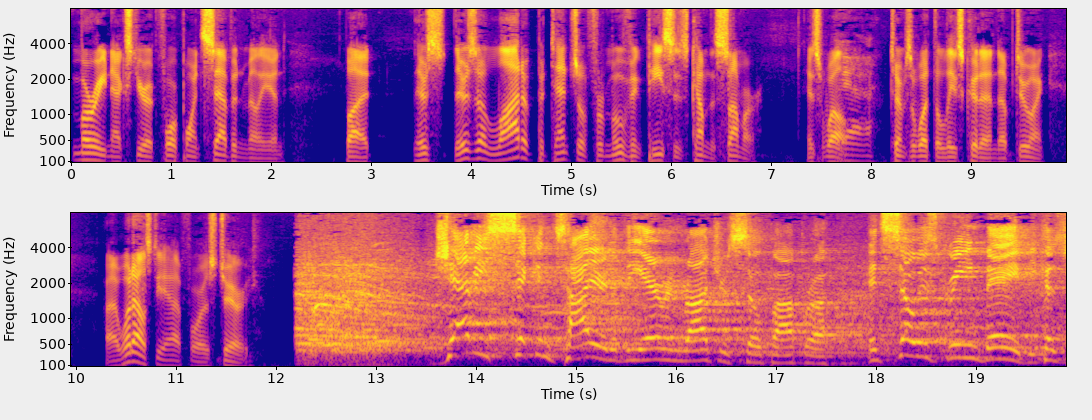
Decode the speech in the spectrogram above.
Murray next year at 4.7 million, but there's there's a lot of potential for moving pieces come the summer as well Yeah. in terms of what the Leafs could end up doing. All right, what else do you have for us, Jerry? Jerry's sick and tired of the Aaron Rodgers soap opera, and so is Green Bay because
